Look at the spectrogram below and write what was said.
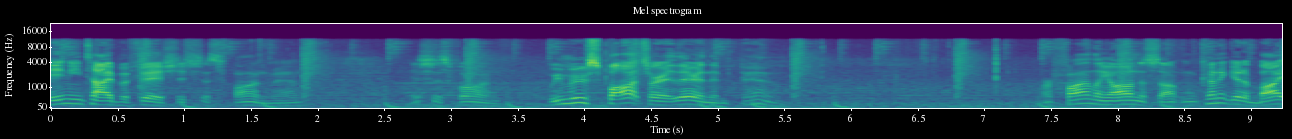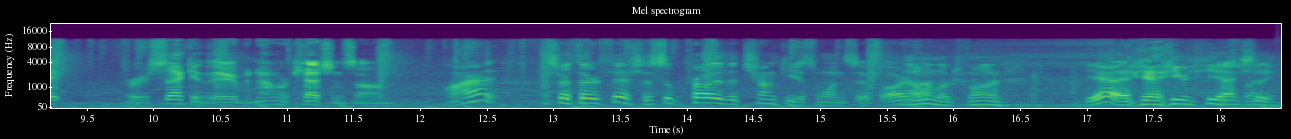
any type of fish, it's just fun, man. It's just fun. We move spots right there, and then boom. We're finally on to something. Couldn't get a bite for a second there, but now we're catching some. All right, that's our third fish. This is probably the chunkiest one so far. that huh? one looked fun. Yeah, yeah, he, he That's actually,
